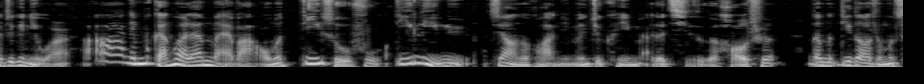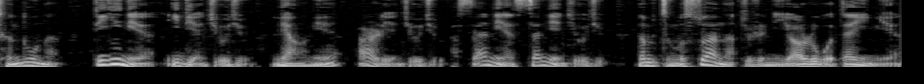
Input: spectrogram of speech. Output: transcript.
他就跟你玩啊，你们赶快来买吧，我们低首付、低利率，这样的话你们就可以买得起这个豪车。那么低到什么程度呢？第一年一点九九，两年二点九九，三年三点九九。那么怎么算呢？就是你要如果贷一年，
